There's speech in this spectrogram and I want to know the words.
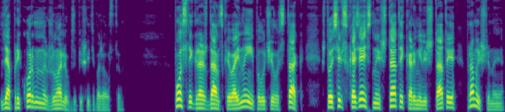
для прикормленных журналюк запишите, пожалуйста. После гражданской войны получилось так, что сельскохозяйственные штаты кормили штаты промышленные.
